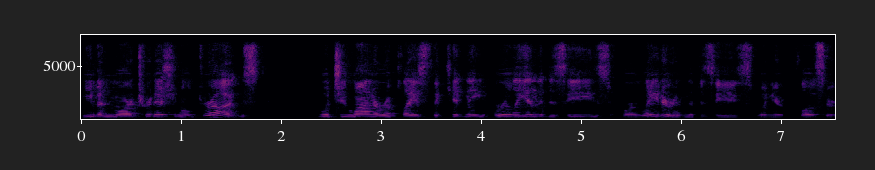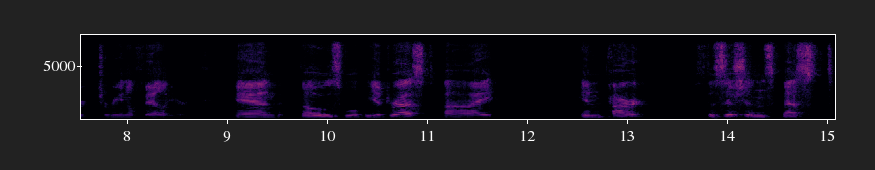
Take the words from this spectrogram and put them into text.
even more traditional drugs, would you want to replace the kidney early in the disease or later in the disease when you're closer to renal failure? And those will be addressed by, in part, physicians' best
